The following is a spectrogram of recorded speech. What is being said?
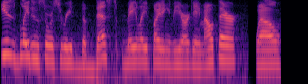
Is Blade and Sorcery the best melee fighting VR game out there? Well,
